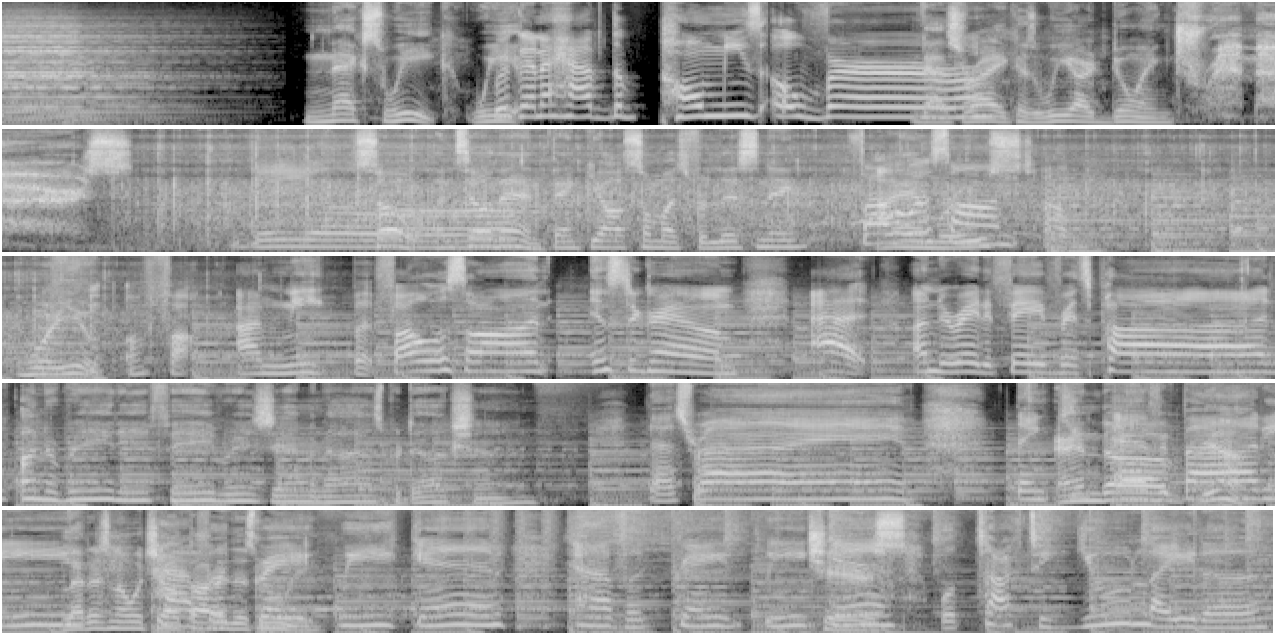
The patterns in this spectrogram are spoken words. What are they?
Next week, we. We're gonna have the homies over. that's right, because we are doing Tremors. Yeah. So until then, thank y'all so much for listening. follow I am us Roost. on. Who are you? Oh, oh, I'm neat, but follow us on Instagram at underrated favorites pod. Underrated Favorites Gemini's production. That's right. Thank you, And, uh, yeah, everybody. let us know what y'all Have thought of a great weekend. Have a great weekend. Cheers. We'll talk to you later.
